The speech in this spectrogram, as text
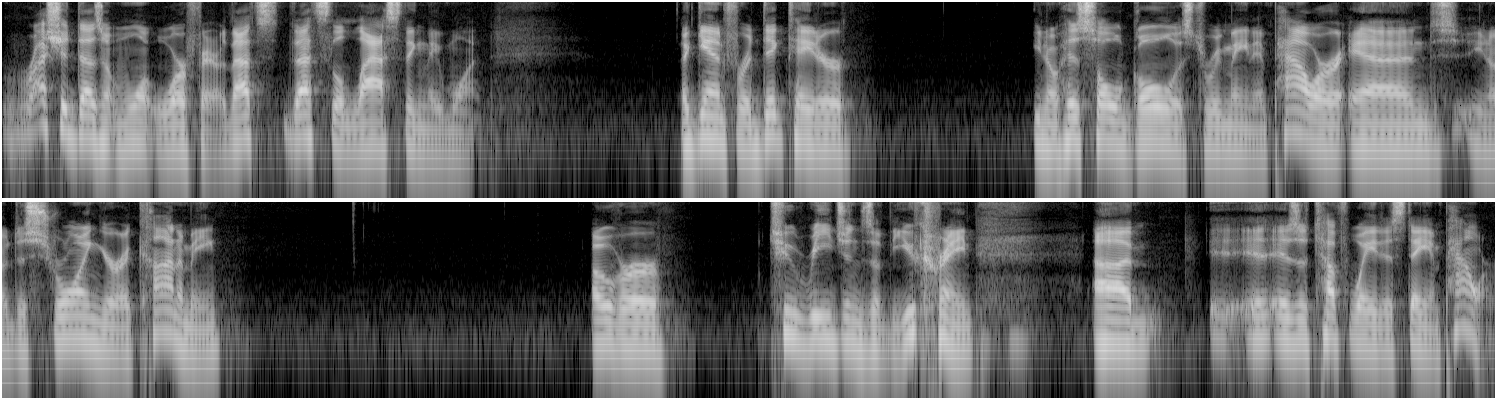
Russia doesn't want warfare. That's that's the last thing they want. Again, for a dictator, you know, his sole goal is to remain in power and, you know, destroying your economy over two regions of the Ukraine um, is a tough way to stay in power.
